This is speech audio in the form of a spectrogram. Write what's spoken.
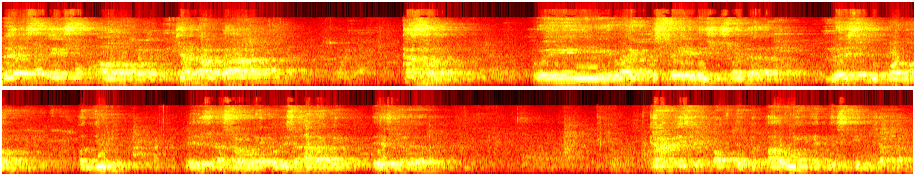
This is our Jakarta custom. We like to say this is like a grace you put on, on you. Is Assalamualaikum is Arabic, is a characteristic of the Betawi at least in Jakarta.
